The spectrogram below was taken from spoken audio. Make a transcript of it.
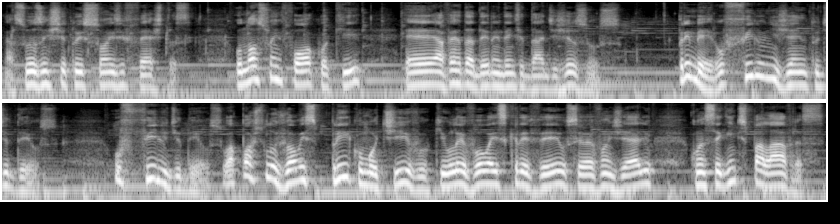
nas suas instituições e festas. O nosso enfoque aqui é a verdadeira identidade de Jesus. Primeiro, o Filho unigênito de Deus. O Filho de Deus. O apóstolo João explica o motivo que o levou a escrever o seu evangelho com as seguintes palavras:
